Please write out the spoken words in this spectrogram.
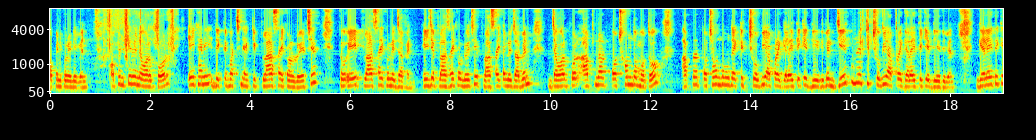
ওপেন করে নেবেন। ওপেন করে নেওয়ার পর এইখানে দেখতে পাচ্ছেন একটি প্লাস আইকন রয়েছে। তো এই প্লাস আইকনে যাবেন। এই যে প্লাস আইকন রয়েছে প্লাস আইকনে যাবেন, যাওয়ার পর আপনার পছন্দ মতো আপনার পছন্দ মতো একটি ছবি আপনার গ্যালারি থেকে দিয়ে দিবেন, যে কোনো একটি ছবি আপনার গ্যালারি থেকে দিয়ে দিবেন। গ্যালারি থেকে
